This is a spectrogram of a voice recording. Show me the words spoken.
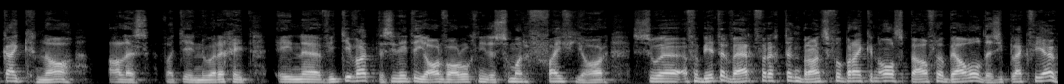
kyk na alles wat jy nodig het. En uh, weet jy wat, dis nie net 'n jaar waarog nie, dis sommer 5 jaar. So 'n uh, vir beter werkverrigting, brandstofverbruik en al, Bellflow Bellville, dis die plek vir jou.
